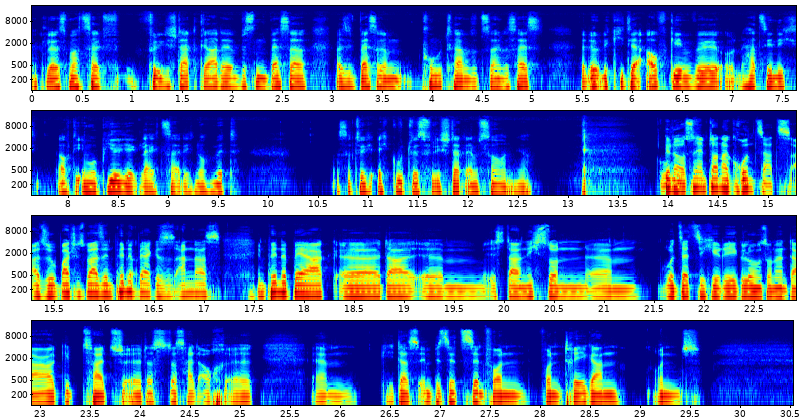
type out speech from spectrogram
Ja klar, das macht es halt für die Stadt gerade ein bisschen besser, weil sie einen besseren Punkt haben sozusagen. Das heißt, wenn irgendeine Kita aufgeben will und hat sie nicht auch die Immobilie gleichzeitig noch mit. Was natürlich echt gut ist für die Stadt Emshorn, ja. Gut. Genau, es ist ein Emshorner Grundsatz. Also beispielsweise in Pinneberg ja. ist es anders. In Pinneberg, äh, da ähm, ist da nicht so eine ähm, grundsätzliche Regelung, sondern da gibt's halt, äh, dass das halt auch äh, ähm, das im Besitz sind von von Trägern und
